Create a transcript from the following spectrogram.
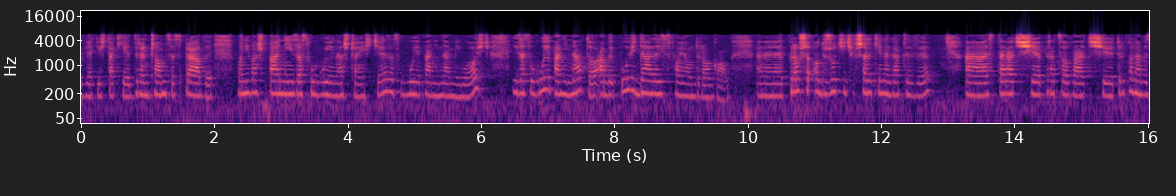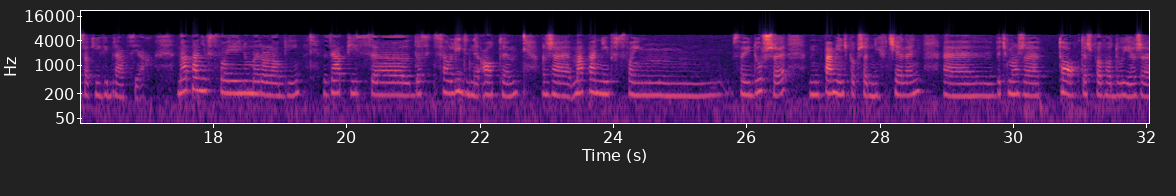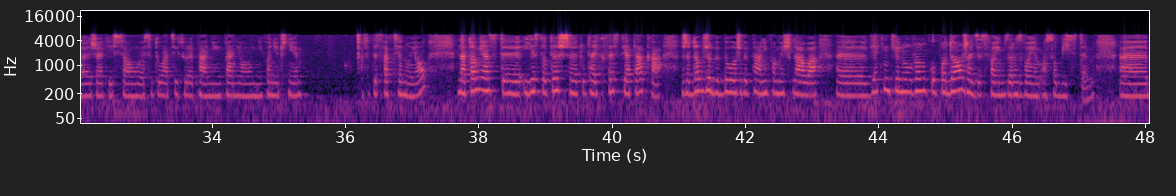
w jakieś takie dręczące sprawy, ponieważ Pani zasługuje na szczęście, zasługuje Pani na miłość i zasługuje Pani na to, aby pójść dalej swoją drogą. E, Proszę odrzucić wszelkie negatywy, e, starać się pracować tylko na wysokich wibracjach. Ma Pani w swojej numerologii zapis e, dosyć solidny o tym, że ma Pani w swoim, w swojej duszy pamięć poprzednich wcieleń. E, Być może to też powoduje, że, że jakieś są sytuacje, które Pani, Panią niekoniecznie satysfakcjonują. Natomiast y, jest to też y, tutaj kwestia taka, że dobrze by było, żeby Pani pomyślała, y, w jakim kierunku podążać ze swoim rozwojem osobistym.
